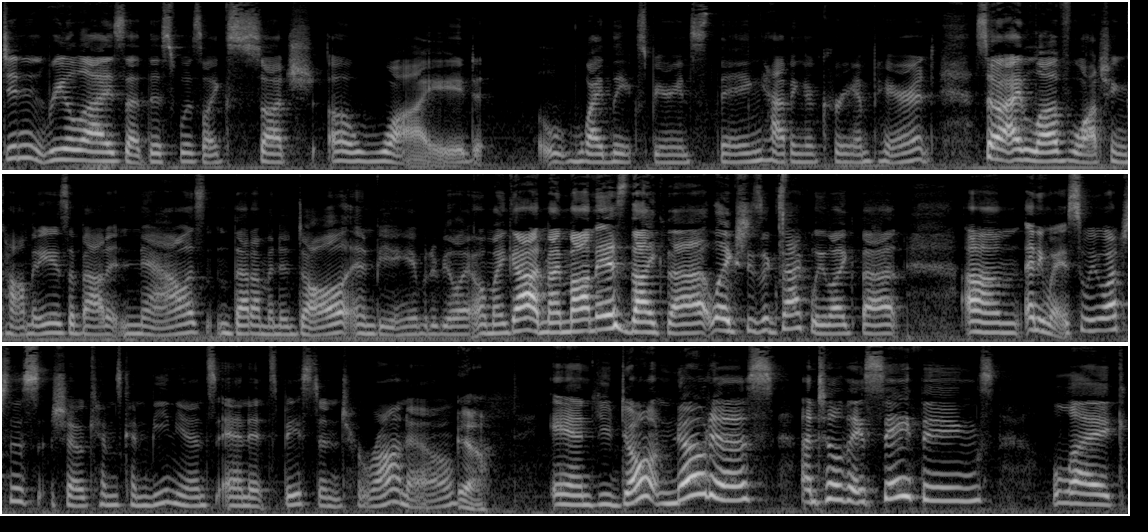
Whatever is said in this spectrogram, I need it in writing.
didn't realize that this was like such a wide widely experienced thing having a korean parent. So i love watching comedies about it now as that i'm an adult and being able to be like oh my god my mom is like that. Like she's exactly like that. Um anyway so we watched this show kim's convenience and it's based in toronto. Yeah. And you don't notice until they say things like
